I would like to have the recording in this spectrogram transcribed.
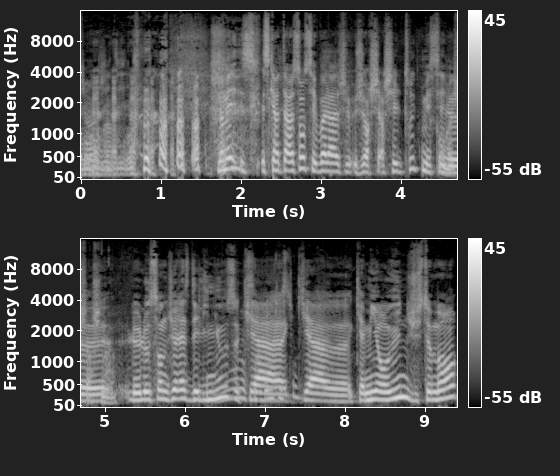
tu Non mais ce ce qui est intéressant, c'est voilà, je, je recherchais le truc, mais c'est chercher, le, Los Angeles Daily News qui a a euh, qui a mis en une justement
